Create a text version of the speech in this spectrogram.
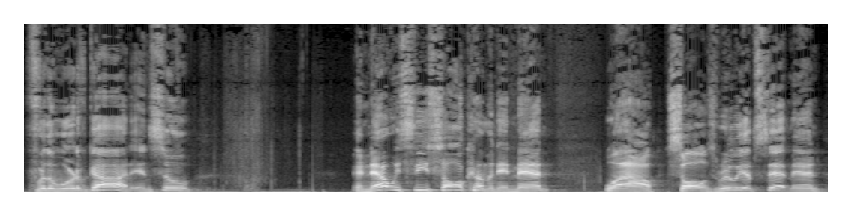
for the word of God. And so and now we see Saul coming in, man. Wow, Saul is really upset, man.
